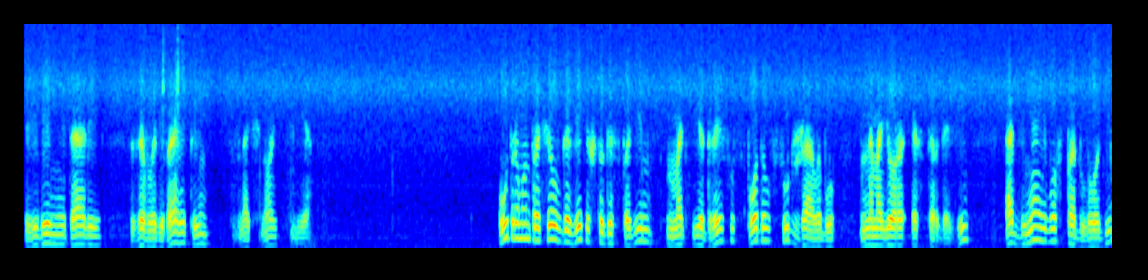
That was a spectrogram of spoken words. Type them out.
Видение Италии завладевает им в ночной тьме. Утром он прочел в газете, что господин Матье Дрейфус подал в суд жалобу на майора Эстергази, обвиняя его в подлоге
